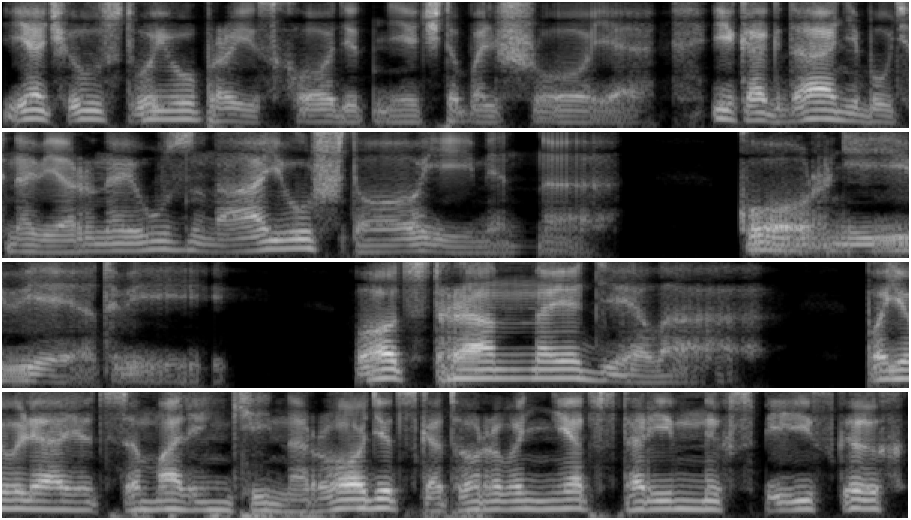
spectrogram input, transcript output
Я чувствую, происходит нечто большое, и когда-нибудь, наверное, узнаю, что именно. Корни и ветви. Вот странное дело. Появляется маленький народец, которого нет в старинных списках,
